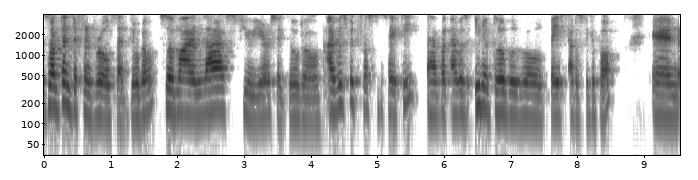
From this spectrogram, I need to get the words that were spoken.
so I've done different roles at Google. So my last few years at Google, I was with Trust and Safety, uh, but I was in a global role based out of Singapore. And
